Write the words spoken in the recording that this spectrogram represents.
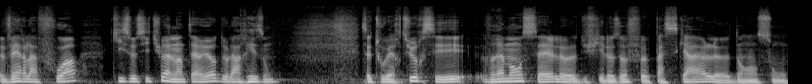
vers la foi qui se situe à l'intérieur de la raison. Cette ouverture, c'est vraiment celle du philosophe Pascal dans son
